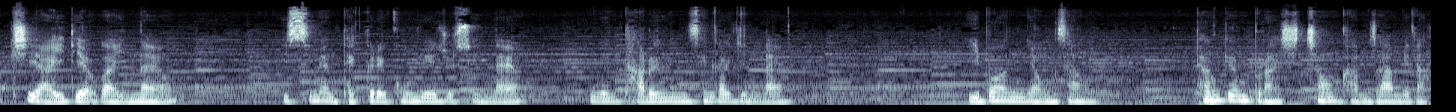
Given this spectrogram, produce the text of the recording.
혹시 아이디어가 있나요? 있으면 댓글에 공유해 줄 수 있나요? 혹은 다른 생각이 있나요? 이번 영상 평균 불안 시청 감사합니다.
